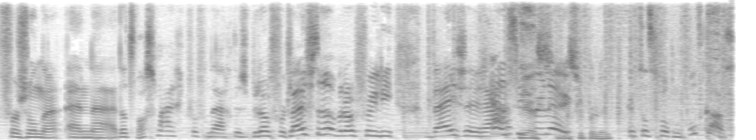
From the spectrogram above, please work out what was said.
verzonnen. En eh, dat was me eigenlijk voor vandaag. Dus bedankt voor het luisteren. Bedankt voor jullie wijze raad. superleuk. Yes, dat was superleuk. En tot de volgende podcast.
